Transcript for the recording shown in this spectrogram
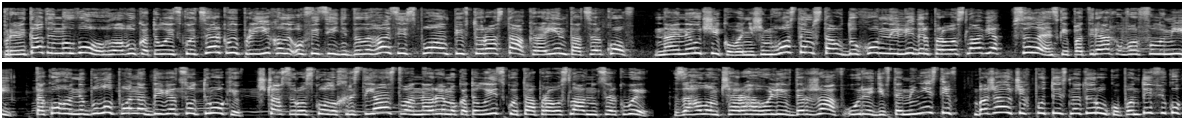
Привітати нового главу католицької церкви приїхали офіційні делегації з понад півтораста країн та церков. Найнеочікуванішим гостем став духовний лідер православ'я Вселенський патріарх Варфоломій. Такого не було понад 900 років з часу розколу християнства на Римо-католицьку та православну церкви. Загалом черга голів держав, урядів та міністрів, бажаючих потиснути руку понтифіку,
